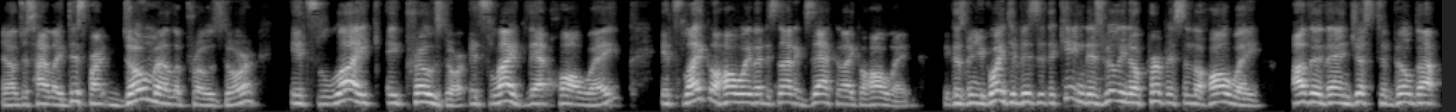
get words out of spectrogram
and I'll just highlight this part, Doma leprosdor. It's like a prose door. It's like that hallway. It's like a hallway, but it's not exactly like a hallway. Because when you're going to visit the king, there's really no purpose in the hallway other than just to build up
